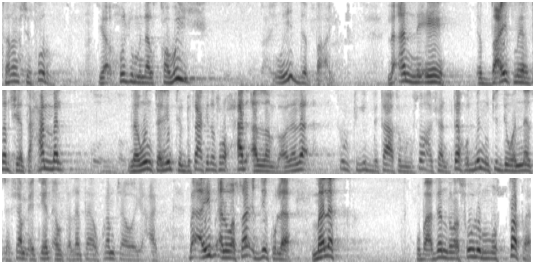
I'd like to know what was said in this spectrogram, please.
transform. يأخذ من القوي ويدي الضعيف. لأن إيه؟ الضعيف ما يقدرش يتحمل. لو انت جبت البتاع كده تروح حرق اللمبة ولا لا؟ تقوم تجيب بتاعه المصنع عشان تاخد منه تدي والناسه شمعتين أو ثلاثة أو خمسة أو أي حاجة. بقى يبقى الوسائط دي كلها ملك. وبعدين رسول مصطفى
